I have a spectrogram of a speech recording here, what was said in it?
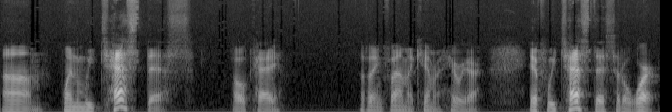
Um, when we test this, okay, if I can find my camera, here we are. If we test this, it'll work.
